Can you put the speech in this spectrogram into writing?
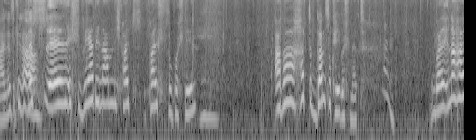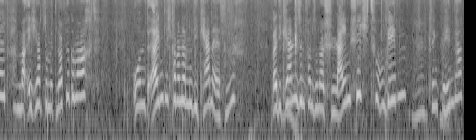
Alles klar. Das äh, ist schwer, den Namen nicht falsch, falsch zu verstehen. Aber hat ganz okay geschmeckt. Weil innerhalb, ich habe so mit Löffel gemacht und eigentlich kann man dann nur die Kerne essen, weil die Kerne sind von so einer Schleimschicht umgeben. Klingt behindert,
